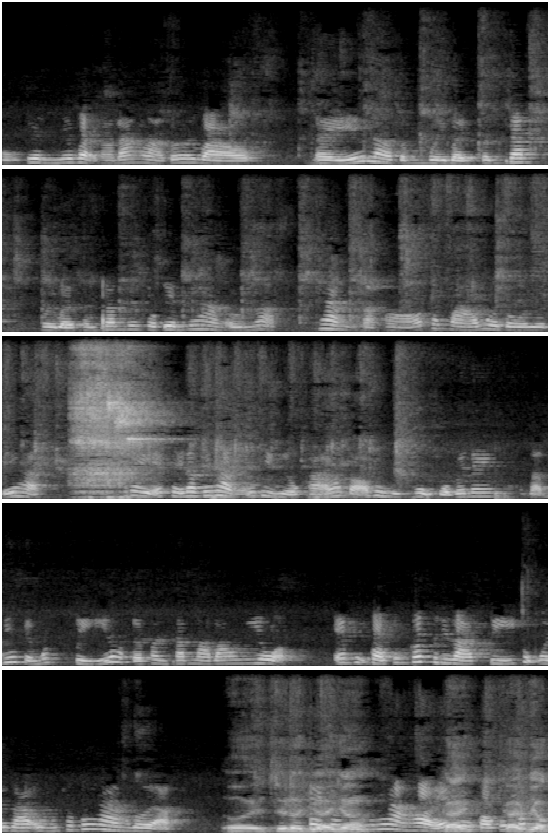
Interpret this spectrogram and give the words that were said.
số tiền như vậy nó đang là rơi vào đấy là tầm 17 phần trăm 17 phần trăm trên số tiền khách hàng. Ứng ạ? Khách hàng đã có thông báo vừa rồi rồi đấy hả? Cái này em thấy là khách hàng cũng tìm hiểu khá là rõ về dịch vụ của bên em. Đã biết cái mức phí và cái phần trăm là bao nhiêu ạ? Em cũng có cung cấp cái giá phí cũng với giá ứng cho khách hàng rồi ạ. Rồi thế là như thông nhá. Cái- cái việc-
